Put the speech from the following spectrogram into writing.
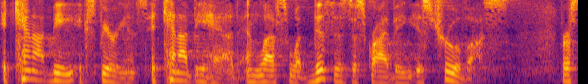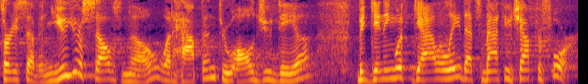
it cannot be experienced, it cannot be had unless what this is describing is true of us. Verse 37 You yourselves know what happened through all Judea, beginning with Galilee. That's Matthew chapter 4.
